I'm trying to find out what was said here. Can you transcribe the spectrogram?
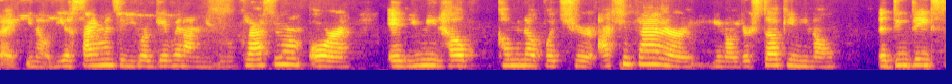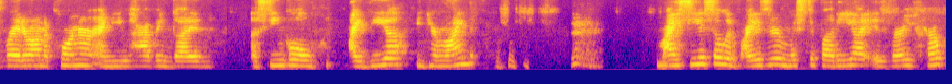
like you know the assignments that you are given on your classroom or if you need help coming up with your action plan or you know you're stuck in you know the due date's right around the corner and you haven't gotten a single idea in your mind my CSO advisor, Mr. Padilla, is very help,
